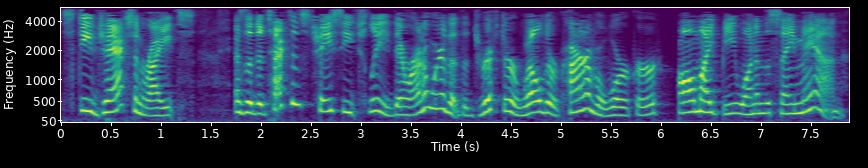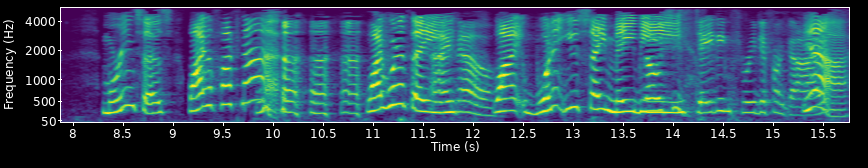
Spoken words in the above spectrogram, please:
Steve Jackson writes, as the detectives chased each lead, they were unaware that the drifter, welder, carnival worker all might be one and the same man. Maureen says, "Why the fuck not? Why wouldn't they? I know. Why wouldn't you say maybe? No, she's dating three different guys. Yeah,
